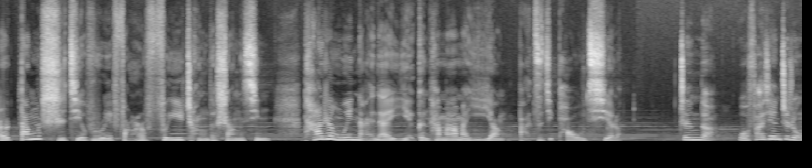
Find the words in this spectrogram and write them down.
而当时杰弗瑞反而非常的伤心，他认为奶奶也跟他妈妈一样把自己抛弃了。真的，我发现这种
